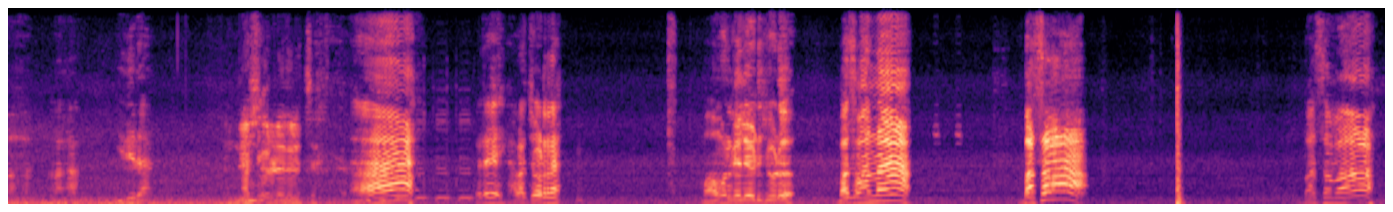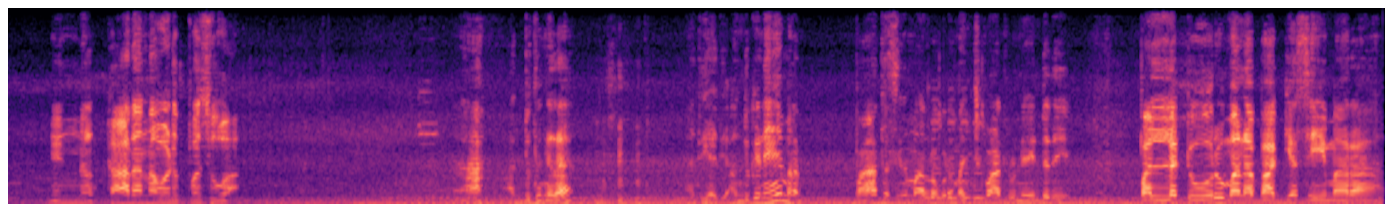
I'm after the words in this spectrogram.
ఆహా ఆహా. ఇదిరా. రే అలా చూడరా. మామూలుగా లేడు చూడు. బసవన్నా! బసవా! బసవా! నిన్ను కాదన్నవాడు పశువా. అద్భుతం కదా? అది అది. అందుకనే మన పాత సినిమాల్లో కూడా మంచి పాటలు ఉన్నాయి. ఏంటది? పల్లెటూరు మన భాగ్య సీమరా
